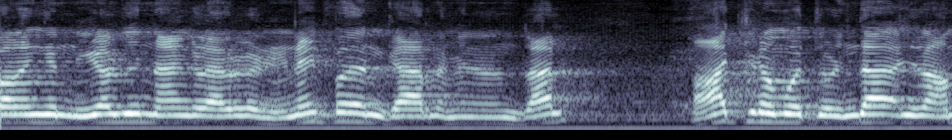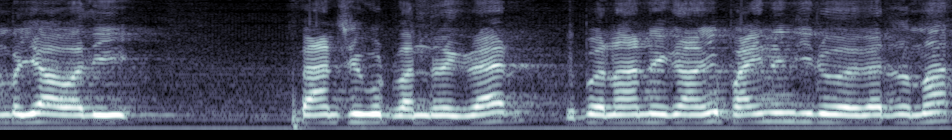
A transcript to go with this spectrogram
வழங்கும் நிகழ்வில் நாங்கள் அவர்கள் நினைப்பதன் காரணம் என்னவென்றால் ஆச்சிரமத்துடன் இந்த இதில் அம்பையாவதி ஃபேன்சி குட் வந்திருக்கிறார். இப்போ நான் பதினஞ்சு இருபது வருஷமாக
